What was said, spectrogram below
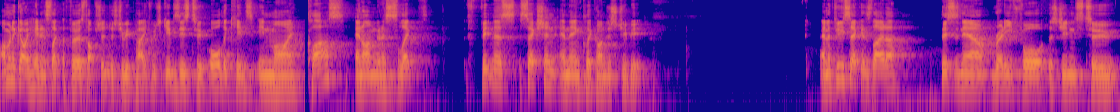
I'm going to go ahead and select the first option, distribute page, which gives this to all the kids in my class. And I'm going to select fitness section and then click on distribute. And a few seconds later, this is now ready for the students to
